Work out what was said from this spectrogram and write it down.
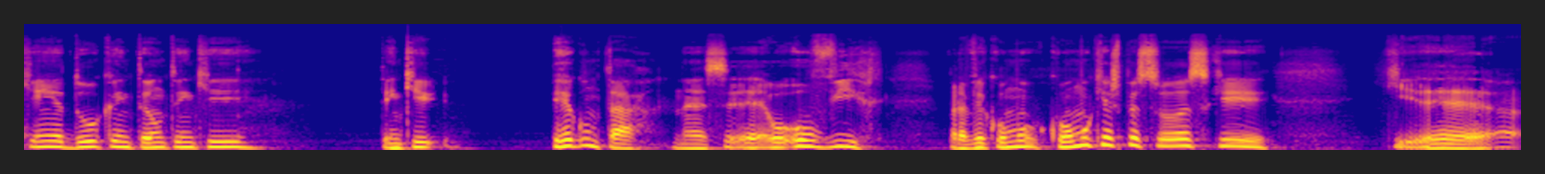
quem educa, então, tem que, tem que perguntar, né? É, ouvir, para ver como, como que as pessoas que, que é,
